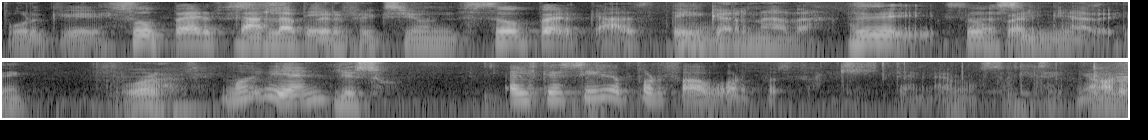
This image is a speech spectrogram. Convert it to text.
Porque Super es casting. la perfección Super casting. encarnada. Sí, super casting. Muy bien. Y eso. El que sigue, por favor, pues aquí tenemos al señor de...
